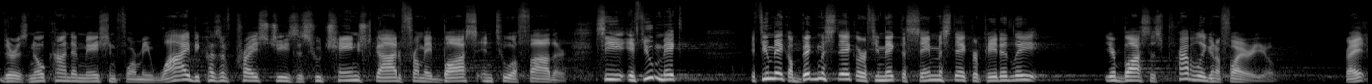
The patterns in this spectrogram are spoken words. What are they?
there is no condemnation for me. Why? Because of Christ Jesus, who changed God from a boss into a father. See, if you make, if you make a big mistake or if you make the same mistake repeatedly, your boss is probably going to fire you, right?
